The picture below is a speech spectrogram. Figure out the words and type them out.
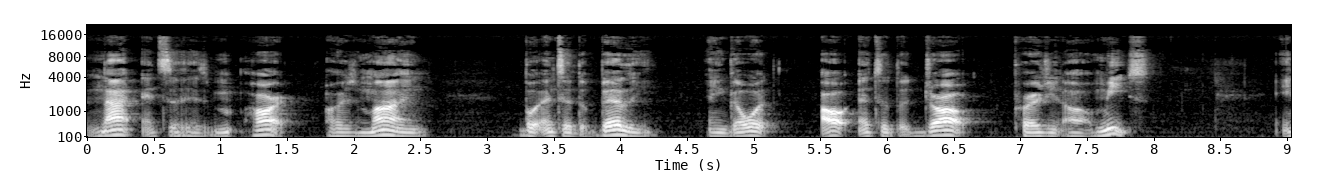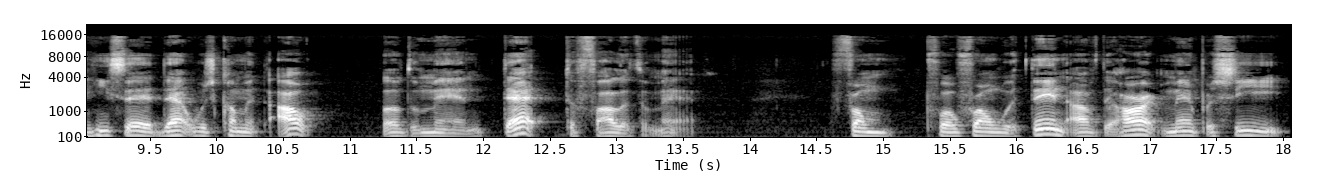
not into his heart or his mind, but into the belly, and goeth out into the drought, purging all meats. And he said, That which cometh out of the man, that defileth the man. From for from within of the heart men proceed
